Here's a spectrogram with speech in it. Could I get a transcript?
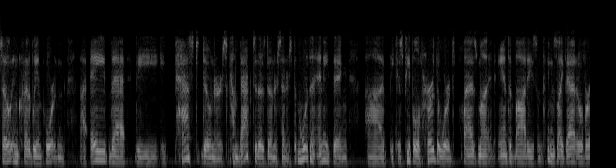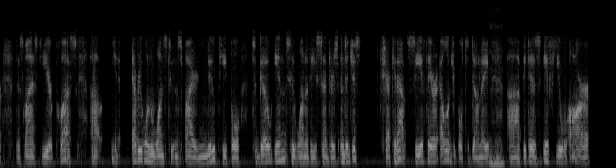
so incredibly important. Uh, a, that the past donors come back to those donor centers, but more than anything, uh, because people have heard the words plasma and antibodies and things like that over this last year plus, uh, you know, everyone wants to inspire new people to go into one of these centers and to just check it out, see if they are eligible to donate, mm-hmm. uh, because if you are,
